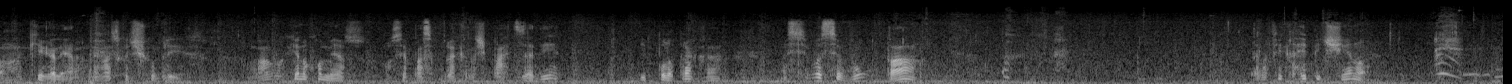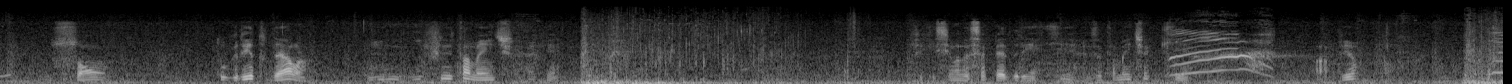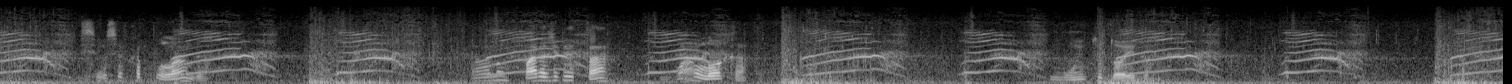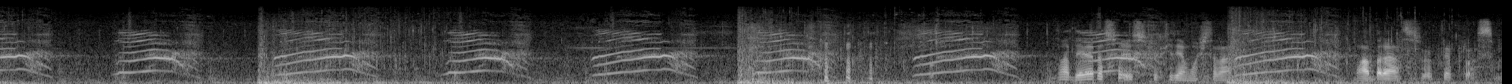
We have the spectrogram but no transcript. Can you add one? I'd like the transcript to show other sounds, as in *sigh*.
Aqui galera, o negócio que eu descobri. Logo aqui no começo. Você passa por aquelas partes ali e pula pra cá. Mas se você voltar, ela fica repetindo o som do grito dela infinitamente. Aqui. Fica em cima dessa pedrinha aqui, exatamente aqui. Ó, viu? Se você ficar pulando, ela não para de gritar. Uma louca. Muito doido. *laughs* Valeu, era só isso que eu queria mostrar. Um abraço, até a próxima.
